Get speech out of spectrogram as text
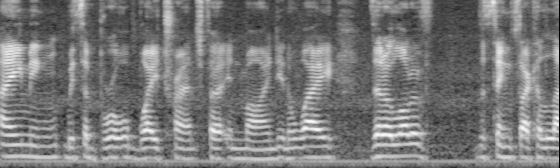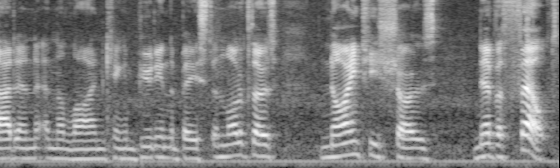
aiming with a Broadway transfer in mind in a way that a lot of the things like Aladdin and The Lion King and Beauty and the Beast and a lot of those 90s shows never felt.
